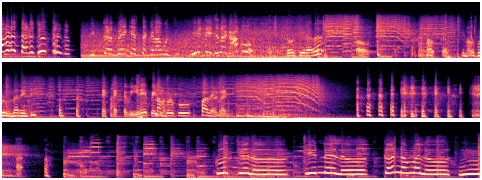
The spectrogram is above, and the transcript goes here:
ఎవడొస్తాడు? చూస్తాను. ఇక్కడ బ్రేక్ వేస్తే అక్కడ ఆగుద్ది. ఇరిటేషన్ కాపు. ఇంతప్పుడు ఉన్నారేంటి? వీరే పెళ్ళి కొడుకు. పదే. కుచ్చులు చిన్నలు కన్నమ్మలు. మ్మ్.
